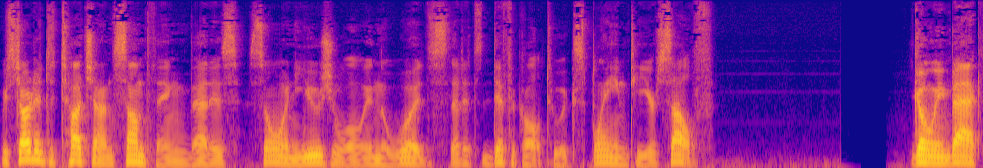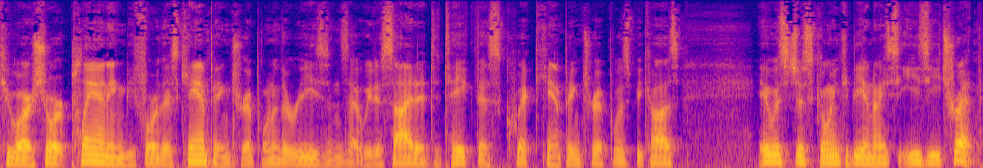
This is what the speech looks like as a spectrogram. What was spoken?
We started to touch on something that is so unusual in the woods that it's difficult to explain to yourself. Going back to our short planning before this camping trip, one of the reasons that we decided to take this quick camping trip was because it was just going to be a nice, easy trip.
